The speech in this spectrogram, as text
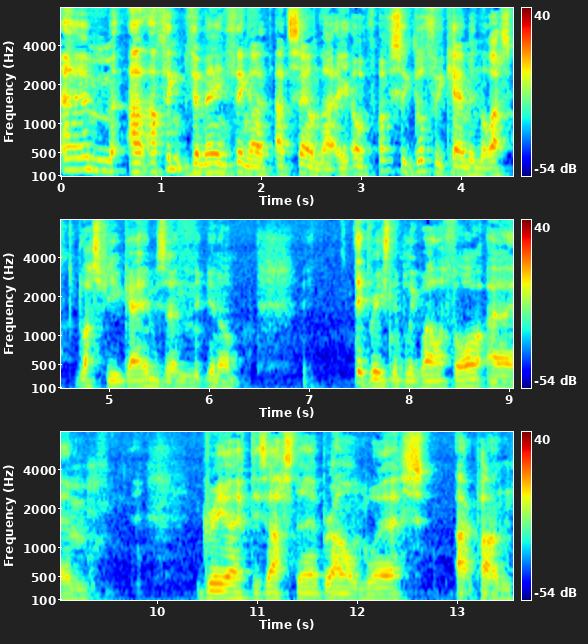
Um, I, I think the main thing I'd, I'd say on that, obviously Guthrie came in the last last few games and you know did reasonably well. I thought. Um, Greer, disaster. Brown, worse. Akpan,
